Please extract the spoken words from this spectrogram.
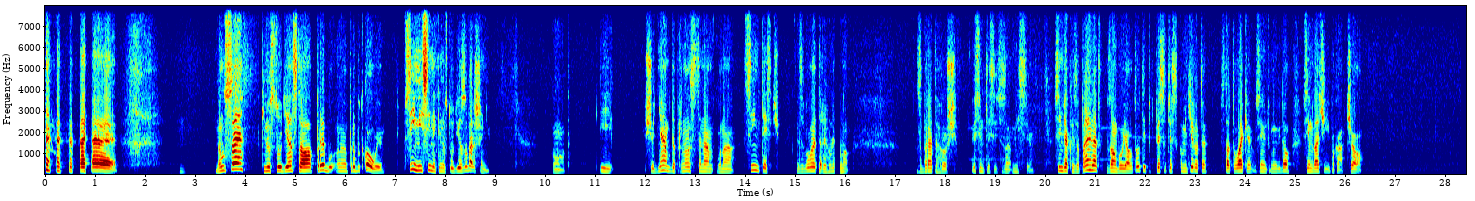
Ну все, кіностудія стала е, прибутковою. Всі місії на кіностудію завершені. От. І щодня буде приносити нам вона 7 тисяч. Не забувайте регулярно забирати гроші. 8 тисяч за місію. Всім дякую за перегляд. З вами був я Отут. Підписуйтесь, коментуйте, ставте лайки, оцінюйте моє відео. Всім удачі і пока. Чао.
